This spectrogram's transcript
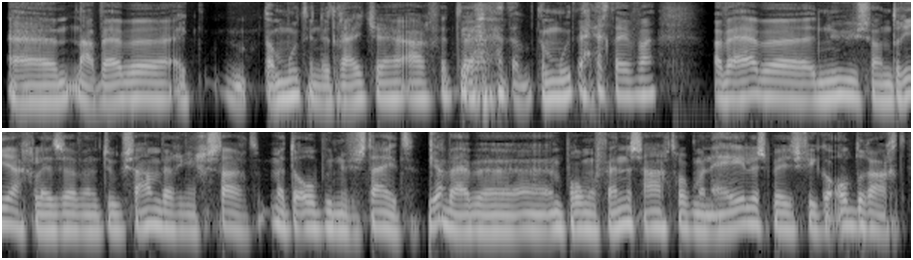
Ehm, nou, we hebben, ik, dat moet in dit rijtje, Arvid, dat, dat, moet echt even. Maar we hebben nu zo'n drie jaar geleden hebben we natuurlijk samenwerking gestart met de Open Universiteit. We hebben eh, een promovendus aangetrokken met een hele specifieke opdracht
